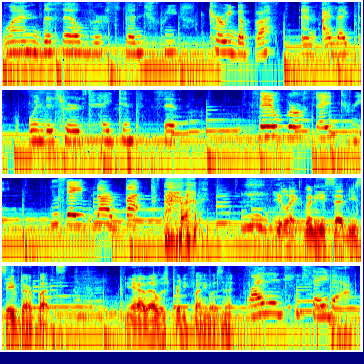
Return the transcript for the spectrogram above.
when the silver Sentry carried the bus, and I liked when the Turtle Titan said, "Silver Sentry, you saved our butt." you liked when he said you saved our butts. Mm-hmm. Yeah, that was pretty funny, wasn't it? Why did he say that?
